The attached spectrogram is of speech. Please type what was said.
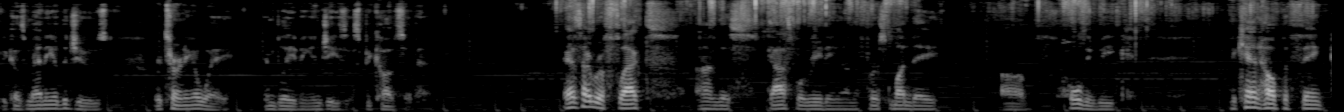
because many of the Jews were turning away and believing in Jesus because of him. As I reflect on this gospel reading on the first Monday of Holy Week, I can't help but think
